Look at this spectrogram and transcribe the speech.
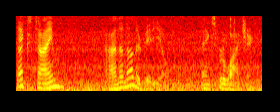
next time on another video. Thanks for watching.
